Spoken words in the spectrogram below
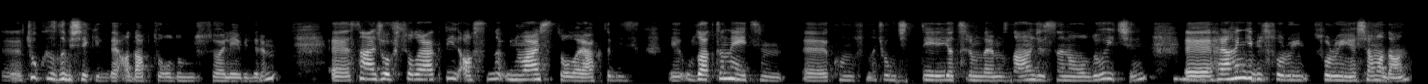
e, çok hızlı bir şekilde adapte olduğumuzu söyleyebilirim. E, sadece ofis olarak değil aslında üniversite olarak da biz e, uzaktan eğitim e, konusunda çok ciddi yatırımlarımız daha öncesinden olduğu için e, herhangi bir sorun sorun yaşamadan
